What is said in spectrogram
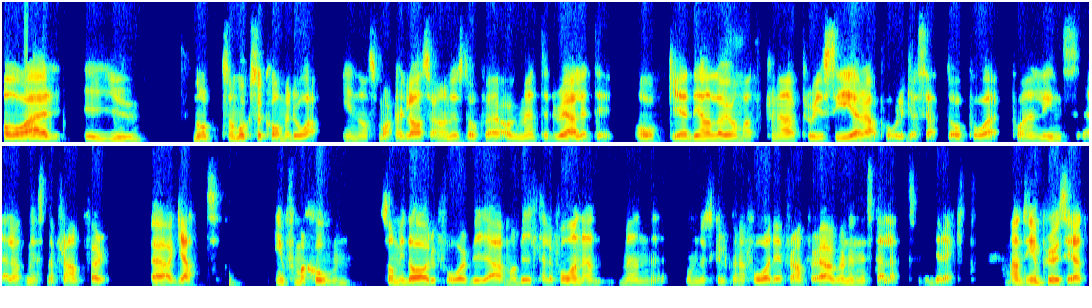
AR är ju något som också kommer då inom smarta glasögon, det står för augmented reality och eh, det handlar ju om att kunna projicera på olika sätt då på, på en lins eller åtminstone framför ögat information som idag du får via mobiltelefonen men om du skulle kunna få det framför ögonen istället direkt antingen projicerat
